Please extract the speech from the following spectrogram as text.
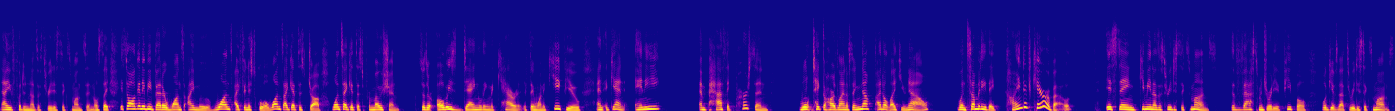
Now you've put another three to six months in. They'll say, it's all going to be better once I move, once I finish school, once I get this job, once I get this promotion. So they're always dangling the carrot if they want to keep you. And again, any empathic person won't take the hard line of saying, no, I don't like you now. When somebody they kind of care about is saying, give me another three to six months, the vast majority of people will give that three to six months.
